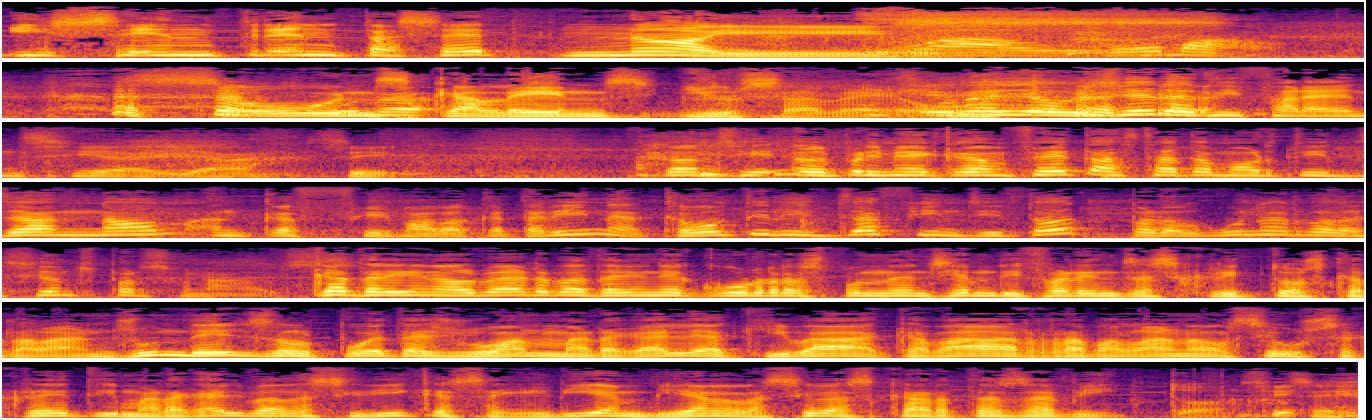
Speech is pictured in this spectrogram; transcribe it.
i 137 nois. Uau. Home, Sou uns Una- calents i ho sabeu. una lleugera diferència, ja. Sí. Doncs sí, el primer que han fet ha estat amortitzar el nom en què firmava Caterina, que va utilitzar fins i tot per algunes relacions personals. Caterina Albert va tenir correspondència amb diferents escriptors catalans. Un d'ells, el poeta Joan Maragall, a qui va acabar revelant el seu secret i Maragall va decidir que seguiria enviant les seves cartes a Víctor. Sí, sí.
